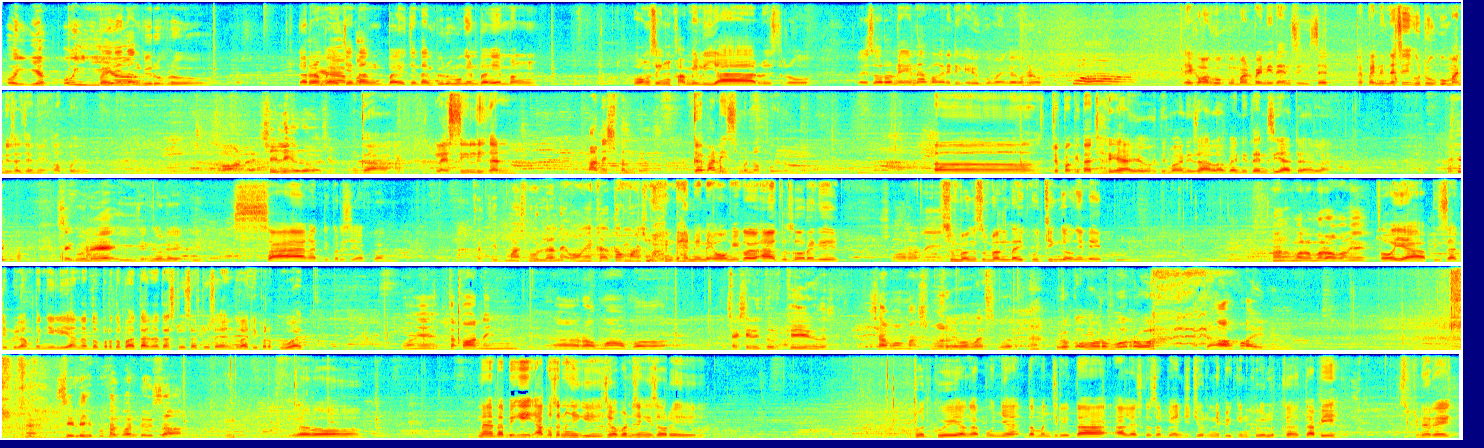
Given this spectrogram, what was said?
Oh iya, oh iya. Bayi centang biru bro karena Pak. centang bayi centang biru mungkin bayi emang wong sing familiar wis ro wis sorone enak makanya di hukuman kayak ngono Wah. eh kok hukuman penitensi saya penitensi kudu hukuman ya saja nih apa ya Silih lho sih? enggak lek silih kan Punishment, Bro. Gak punishment apa ya eh coba kita cari ayo timbangan salah. Penitensi adalah. Saya goleki. sing goleki. Sangat dipersiapkan. Jadi Mazmur lah nek wonge gak tau Mazmur. makanya nek wongi koyo aku sore ini Suarane. sumbang-sumbang tai kucing kok ngene. Nah, malam-malam wonge. Oh ya, bisa dibilang penyilihan atau pertobatan atas dosa-dosa yang telah diperbuat. wonge teko ning eh, Roma apa seksi liturgi terus sama Mazmur. Saya mau Mazmur. Hah? Lo kok moro-moro? Ada apa ini? Silih pengakuan dosa. Ya Allah. Nah, tapi ki aku seneng iki jawaban sing sore. Buat gue yang nggak punya teman cerita alias kesepian jujur ini bikin gue lega. Tapi sebenarnya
